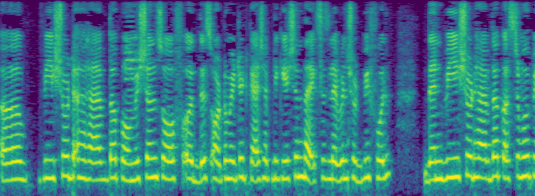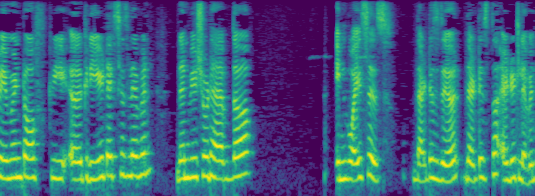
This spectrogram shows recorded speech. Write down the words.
uh, we should have the permissions of this automated cash application. The access level should be full then we should have the customer payment of cre- uh, create access level. Then we should have the invoices that is there that is the edit level.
